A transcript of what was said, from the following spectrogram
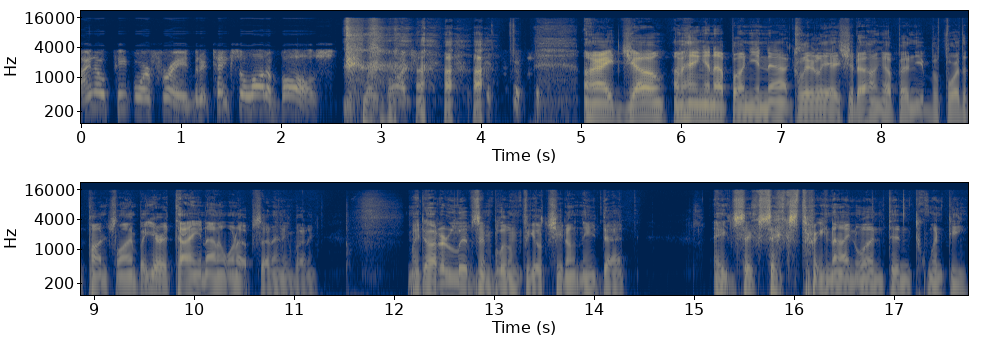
I know people are afraid, but it takes a lot of balls to play bocce. All right, Joe, I'm hanging up on you now. Clearly, I should have hung up on you before the punchline, but you're Italian. I don't want to upset anybody. My daughter lives in Bloomfield. She don't need that. 866-391-1020.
